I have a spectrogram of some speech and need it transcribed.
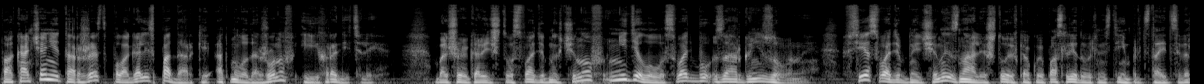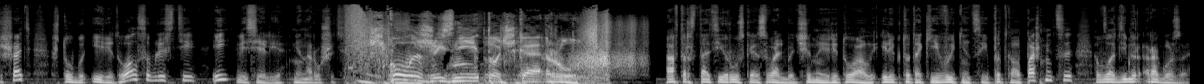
по окончании торжеств полагались подарки от молодоженов и их родителей. Большое количество свадебных чинов не делало свадьбу заорганизованной. Все свадебные чины знали, что и в какой последовательности им предстоит совершать, чтобы и ритуал соблюсти, и веселье не нарушить. Школа жизни .ру Автор статьи «Русская свадьба. Чины и ритуалы» или «Кто такие вытницы и подколпашницы» Владимир Рогоза.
